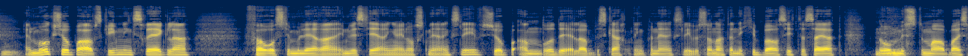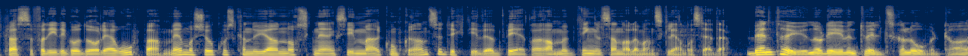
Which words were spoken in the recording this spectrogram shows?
Mm. En må òg se på avskrivningsregler for å stimulere investeringer i norsk næringsliv, se på andre deler av beskatning på næringslivet, sånn at en ikke bare sitter og sier at nå mister vi arbeidsplasser fordi det går dårlig i Europa. Vi må se hvordan kan du gjøre norsk næringsliv mer konkurransedyktig ved å bedre rammebetingelsene når det er vanskelig andre steder. Bent Høie, når det eventuelt skal overta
